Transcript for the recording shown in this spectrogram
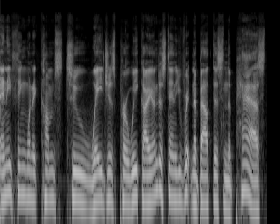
anything when it comes to wages per week? I understand you've written about this in the past,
